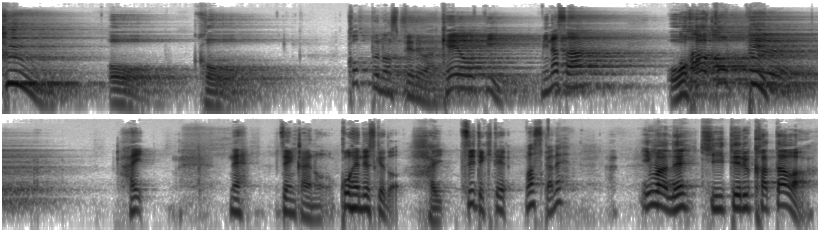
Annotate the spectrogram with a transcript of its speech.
クーおこコップのスペルは KOP 皆さん。おはコップ。はい。ね。前回の後編ですけど。はい。ついてきてますかね？今ね聞いてる方は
